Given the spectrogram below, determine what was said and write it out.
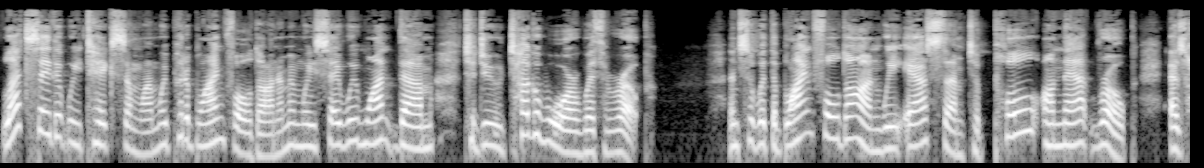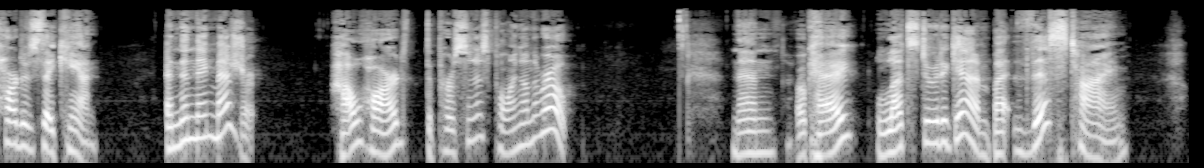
Let's say that we take someone, we put a blindfold on them, and we say we want them to do tug of war with a rope. And so, with the blindfold on, we ask them to pull on that rope as hard as they can. And then they measure how hard the person is pulling on the rope. And then, okay, let's do it again. But this time,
